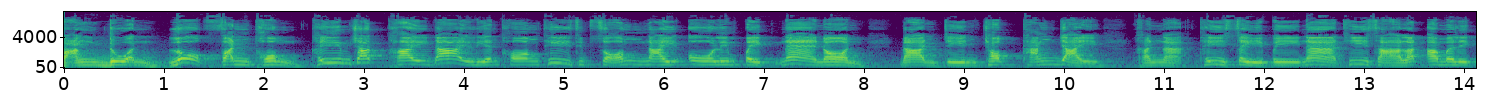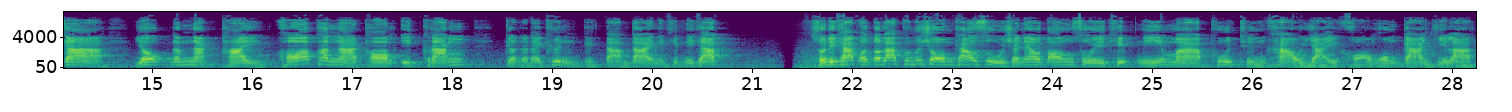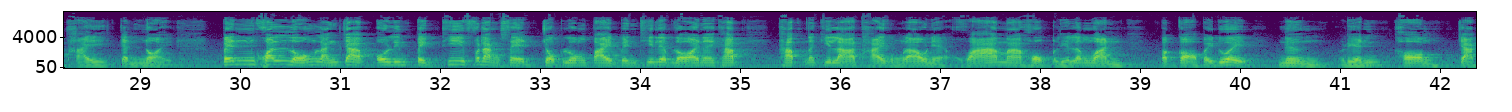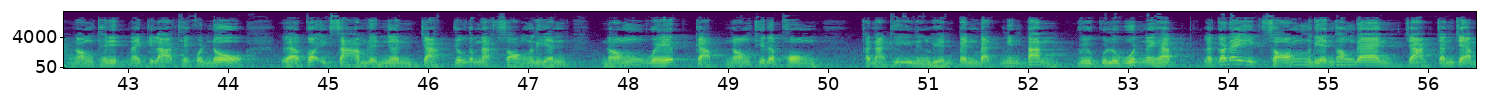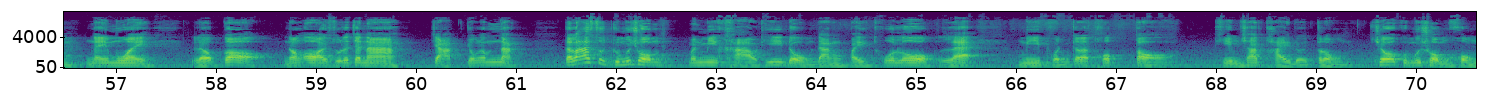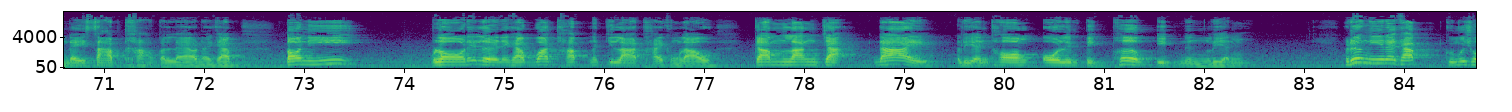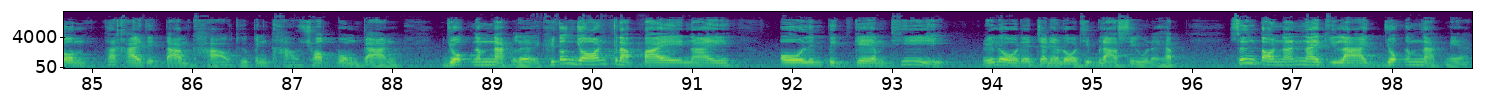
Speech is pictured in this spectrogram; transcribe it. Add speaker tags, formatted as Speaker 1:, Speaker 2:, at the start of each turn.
Speaker 1: ฟังด่วนโลกฟันธง ทีมชาติไทยได้เหรียญทองที่ 12 ในโอลิมปิกแน่นอน ด้านจีนช็อกครั้งใหญ่ ขณะที่ 4 ปีหน้าที่สหรัฐอเมริกา ยกน้ำหนักไทย ขอพงาทองอีกครั้ง เกิดอะไรขึ้นติดตามได้ในคลิปนี้ครับ สวัสดีครับ ขอต้อนรับคุณผู้ชมเข้าสู่ช anel ตองซุยคลิปนี้มาพูดถึงข่าวใหญ่ของวงการกีฬาไทยกันหน่อย เป็นควันหลงหลังจากโอลิมปิกที่ฝรั่งเศสจบลงไปเป็นที่เรียบร้อยนะครับ ทัพนักกีฬาไทยของเราเนี่ยคว้ามา 6 เหรียญรางวัล ประกอบไปด้วย 1 เหรียญทองจากน้องเทนนิสในกีฬาเทควันโด แล้วก็อีก 3 เหรียญเงินจากยกน้ำหนัก 2 เหรียญน้องเวฟกับน้องธีรพงศ์ขณะที่อีกหนึ่งเหรียญเป็นแบดมินตันวิลกุลวุฒินะครับ แล้วก็ได้อีก 2 เหรียญทองแดงจากจันแจมในมวย แล้วก็ น้องออยสุรจนาจากยกน้ำหนัก แต่ล่าสุดคุณผู้ชมมันมีข่าวที่โด่งดังไปทั่วโลก และมีผลกระทบต่อทีมชาติไทยโดยตรง เชื่อว่าคุณผู้ชมคงได้ทราบข่าวกันแล้วนะครับ ตอนนี้รอได้เลยนะครับว่าทัพนักกีฬาไทยของเรากำลังจะได้เหรียญทองโอลิมปิกเพิ่มอีกหนึ่งเหรียญเรื่องนี้นะครับคุณผู้ชมถ้าใครติดตามข่าวถือเป็นข่าวช็อกวงการ ยกน้ำหนักเลย คือต้องย้อนกลับไปในโอลิมปิกเกมที่ริโอเดจาเนโรที่บราซิลนะครับ ซึ่งตอนนั้นในกีฬายกน้ำหนักเนี่ย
